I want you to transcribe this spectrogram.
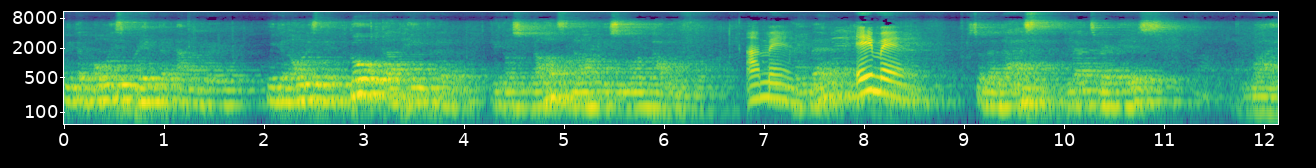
we can always break that anger. We can always let go of that hatred because God's love is more powerful. Amen. Amen. Amen. So the last letter is Y.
